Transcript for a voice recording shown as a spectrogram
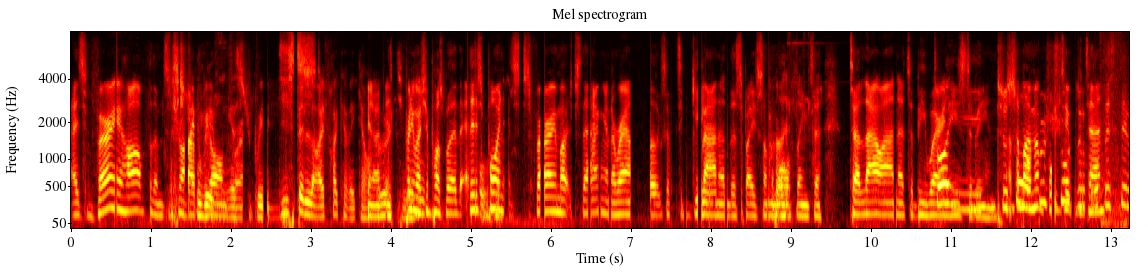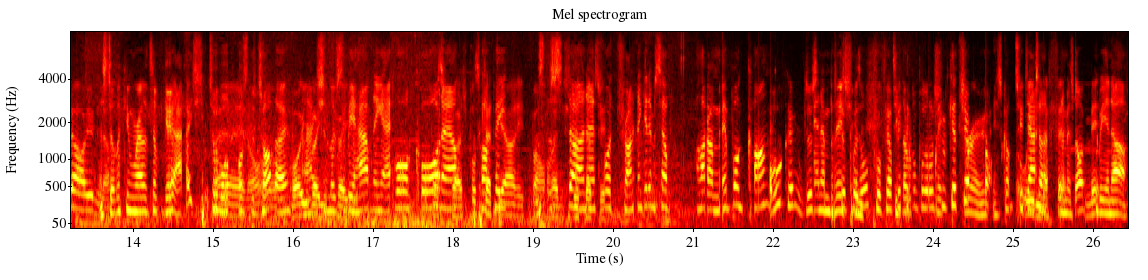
It's very hard for them to try tu and pouvais, go on for si it. tu pouvais dispel la refrac avec un You know, it's pretty much impossible. At this point, it's very much they're hanging around looks to give Ana the space on the Ouais. Morphling to, to allow Ana to be where Toi, it needs to be. And se at the sont un moment, peu 42 chauds de for 10. contester They're still looking relatively good. Action towards the non, top though. bon, il va- Action looks to be il- happening. F4 Je pense caught pas, out. je pense que Puppey. KT arrive pas en It's vrai the de se stun. taper. S4 trying to get himself hard on MidOne. Can't Oh, quand même, deux get in deux position. faut faire to péter the un pendant le click catcher. through. He's got two oh, Oui, down il on him. It's not going to be enough.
